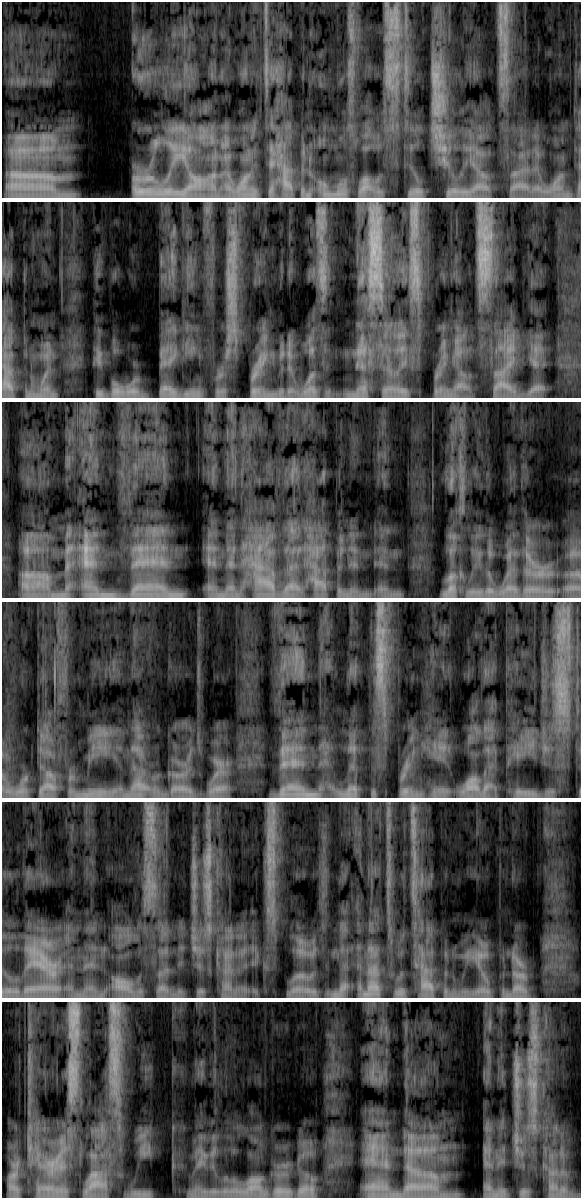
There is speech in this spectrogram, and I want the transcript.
Um, early on, I wanted to happen almost while it was still chilly outside. I wanted to happen when people were begging for spring, but it wasn't necessarily spring outside yet. Um, and then and then have that happen, and, and luckily the weather uh, worked out for me in that regards. Where then let the spring hit while that page is still there, and then all of a sudden it just kind of explodes. And that, and that's what's happened. We opened our our terrace last week, maybe a little longer ago, and um, and it just kind of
